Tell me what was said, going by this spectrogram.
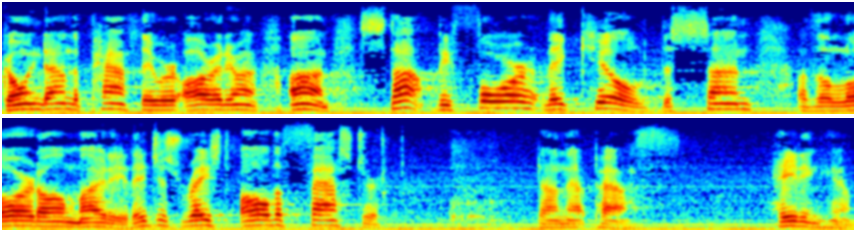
going down the path they were already on. on. Stop before they killed the Son of the Lord Almighty. They just raced all the faster down that path, hating Him,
